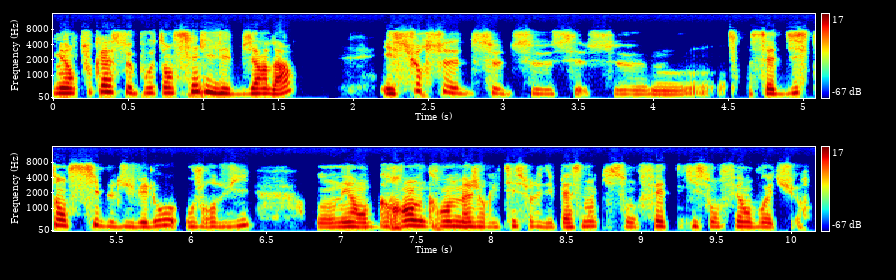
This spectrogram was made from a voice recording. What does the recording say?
Mais en tout cas, ce potentiel, il est bien là. Et sur ce, cette distance cible du vélo, aujourd'hui, on est en grande, grande majorité sur les déplacements qui sont faits, qui sont faits en voiture.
